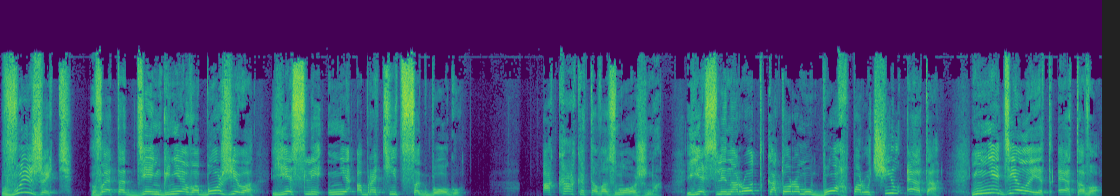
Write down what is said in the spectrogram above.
выжить в этот день гнева Божьего, если не обратиться к Богу? А как это возможно? Если народ, которому Бог поручил это, не делает этого.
